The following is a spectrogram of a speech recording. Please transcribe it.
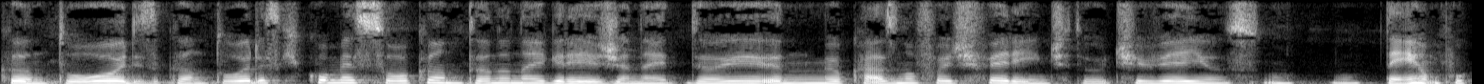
cantores e cantoras que começou cantando na igreja, né? Então, eu, no meu caso não foi diferente. Então, eu tive aí uns, um, um, tempo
